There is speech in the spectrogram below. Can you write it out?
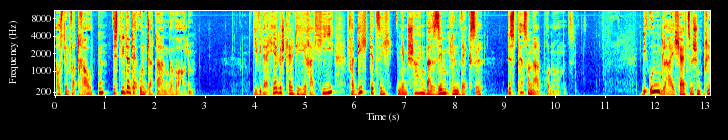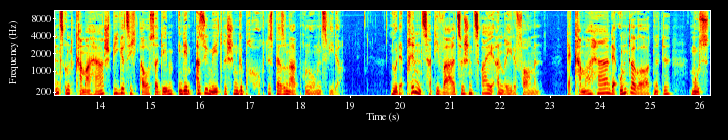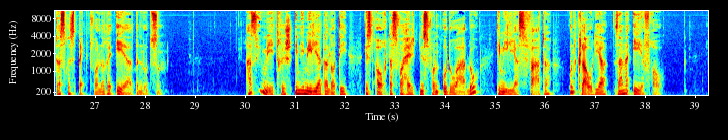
Aus dem Vertrauten ist wieder der Untertan geworden. Die wiederhergestellte Hierarchie verdichtet sich in dem scheinbar simplen Wechsel des Personalpronomens. Die Ungleichheit zwischen Prinz und Kammerherr spiegelt sich außerdem in dem asymmetrischen Gebrauch des Personalpronomens wider. Nur der Prinz hat die Wahl zwischen zwei Anredeformen. Der Kammerherr, der Untergeordnete, muss das respektvollere Er benutzen. Asymmetrisch in Emilia Galotti ist auch das Verhältnis von Odoardo, Emilias Vater, und Claudia, seiner Ehefrau.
